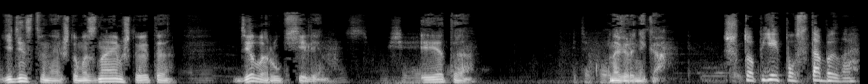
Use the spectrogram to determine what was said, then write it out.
Единственное, что мы знаем, что это дело рук Хелин. И это наверняка. Чтоб ей пусто было.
